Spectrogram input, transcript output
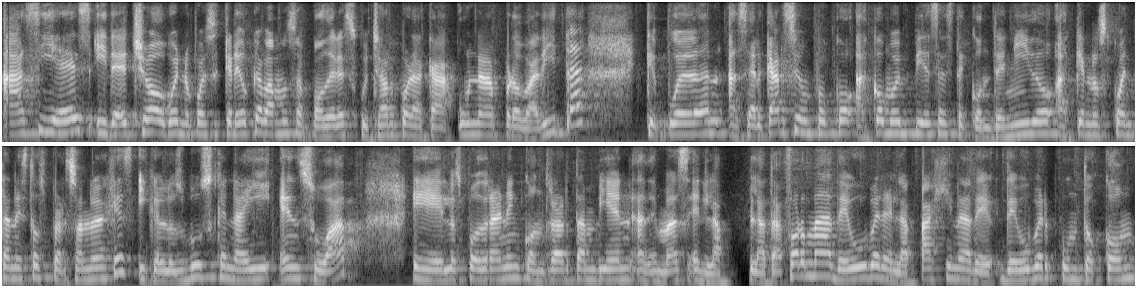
Así es, y de hecho, bueno, pues creo que vamos a poder escuchar por acá una probadita que puedan acercarse un poco a cómo empieza este contenido, a qué nos cuentan estos personajes y que los busquen ahí en su app. Eh, los podrán encontrar también, además, en la plataforma de Uber, en la página de, de uber.com,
